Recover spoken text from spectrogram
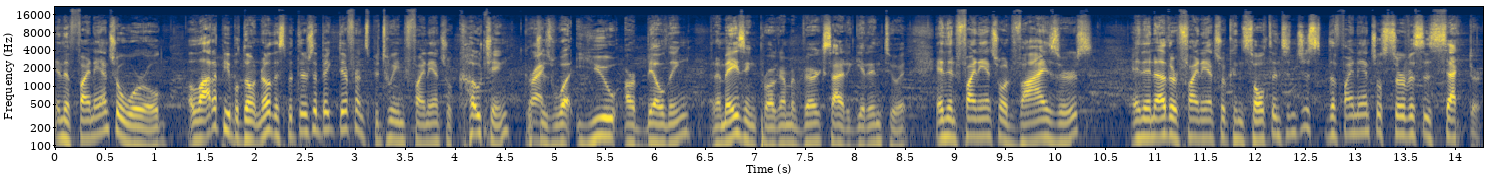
in the financial world, a lot of people don't know this, but there's a big difference between financial coaching, which is what you are building, an amazing program. I'm very excited to get into it, and then financial advisors, and then other financial consultants and just the financial services sector.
